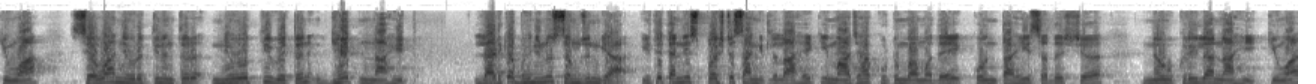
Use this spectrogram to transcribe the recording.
किंवा सेवानिवृत्तीनंतर निवृत्ती वेतन घेत नाहीत. लाडक्या बहिणीनं समजून घ्या. इथे त्यांनी स्पष्ट सांगितलेलं आहे की माझ्या कुटुंबामध्ये कोणताही सदस्य नोकरीला नाही किंवा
